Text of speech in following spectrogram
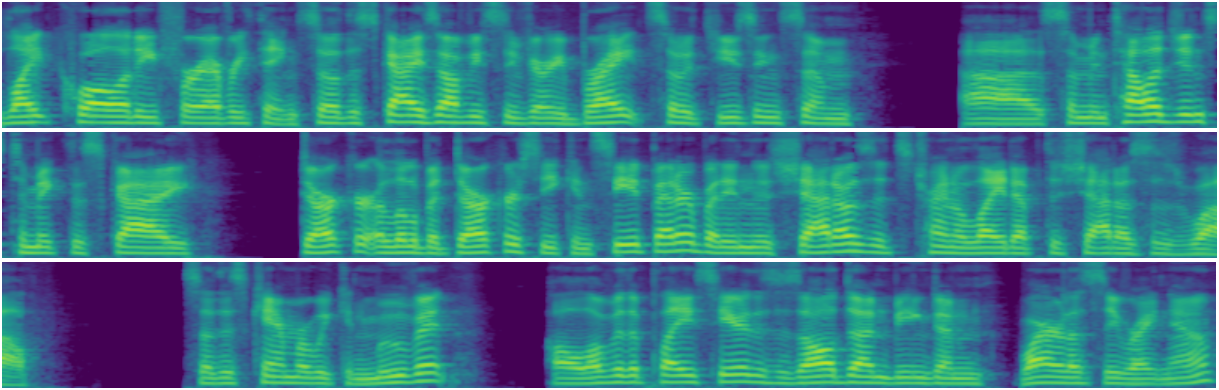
light quality for everything. So the sky is obviously very bright, so it's using some uh, some intelligence to make the sky darker, a little bit darker so you can see it better, but in the shadows, it's trying to light up the shadows as well. So this camera, we can move it all over the place here. This is all done, being done wirelessly right now.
